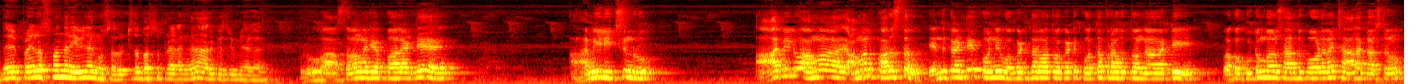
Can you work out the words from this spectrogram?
దాని ప్రజల స్పందన ఏ విధంగా ఉంది సార్? ఉచిత బస్సు ప్రయాణం కానీ ఆరోగ్యశ్రీ మీద కానీ? ఇప్పుడు వాస్తవంగా చెప్పాలంటే హామీలు ఇచ్చిండ్రు. హామీలు అమ్మ అమలు పరుస్తారు. ఎందుకంటే కొన్ని ఒకటి తర్వాత ఒకటి కొత్త ప్రభుత్వం కాబట్టి ఒక కుటుంబం సర్దుకోవడమే చాలా కష్టం.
